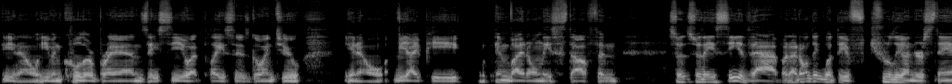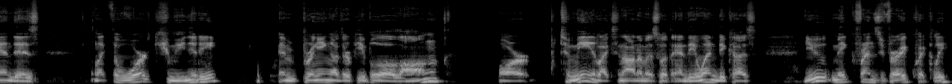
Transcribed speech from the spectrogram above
you know, even cooler brands. They see you at places going to, you know, VIP invite only stuff. And so, so they see that, but I don't think what they truly understand is like the word community and bringing other people along or to me, like synonymous with Andy Nguyen because you make friends very quickly.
